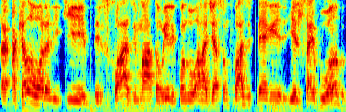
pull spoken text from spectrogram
aquela hora ali que eles quase matam ele, quando a radiação quase pega ele e ele sai voando,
